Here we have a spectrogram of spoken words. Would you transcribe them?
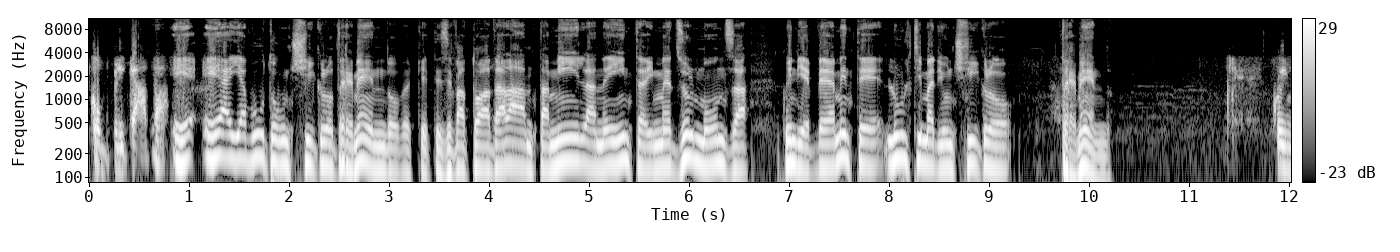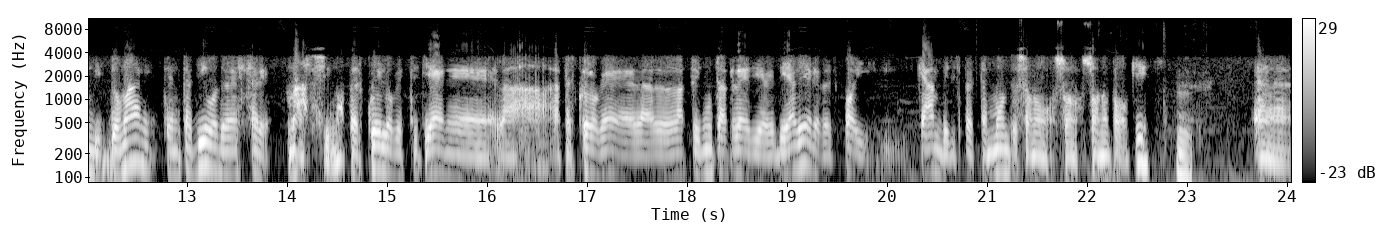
complicata. E, e, hai avuto un ciclo tremendo perché ti sei fatto Atalanta, Milan e Inter in mezzo al Monza, quindi è veramente l'ultima di un ciclo tremendo. Quindi domani il tentativo deve essere massimo per quello che ti tiene la, per quello che è la, la tenuta atletica che devi avere, perché poi i cambi rispetto al Monza sono, sono, sono pochi. Mm. Eh,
